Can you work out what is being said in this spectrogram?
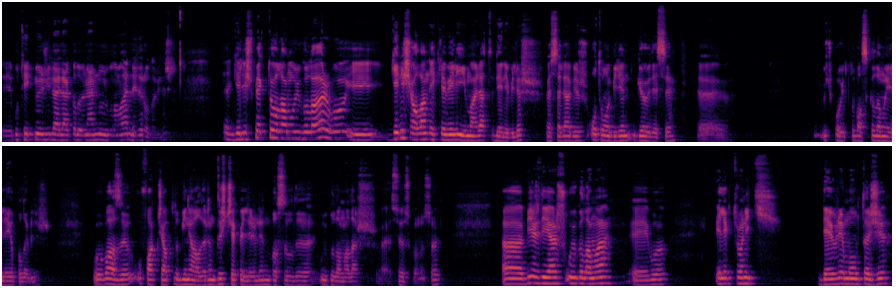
e, bu teknolojiyle alakalı önemli uygulamalar neler olabilir? Gelişmekte olan uygulamalar bu e, geniş alan eklemeli imalat denebilir. Mesela bir otomobilin gövdesi e, üç boyutlu baskılama ile yapılabilir. Bu bazı ufak çaplı binaların dış cephelerinin basıldığı uygulamalar e, söz konusu. E, bir diğer uygulama e, bu elektronik devre montajı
